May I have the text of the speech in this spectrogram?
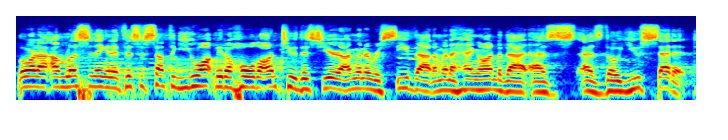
Lord, I'm listening, and if this is something you want me to hold on to this year, I'm going to receive that. I'm going to hang on to that as, as though you said it.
